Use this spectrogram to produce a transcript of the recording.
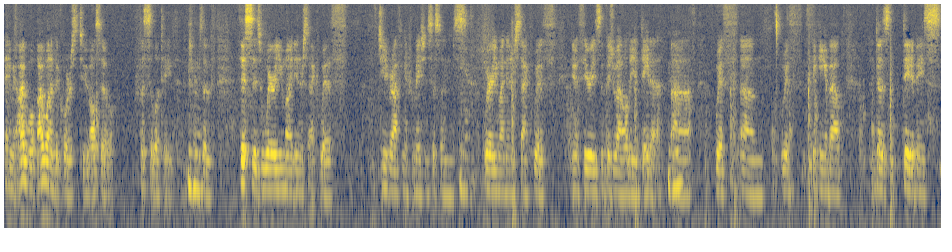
anyway, I will, I wanted the course to also facilitate in terms Mhm. of this is where you might intersect with geographic information systems, Yeah. where you might intersect with you know theories of visuality and data, Mhm. uh, with um, with thinking about does database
